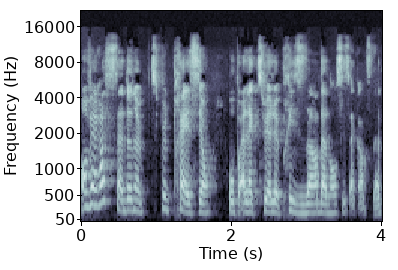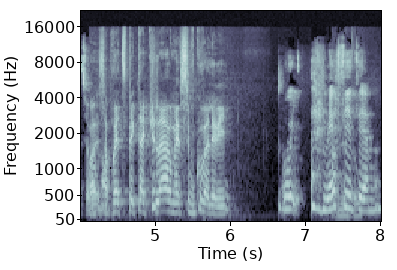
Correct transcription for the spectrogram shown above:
On verra si ça donne un petit peu de pression à l'actuel président d'annoncer sa candidature. ça pourrait être spectaculaire. Merci beaucoup, Valérie. Oui, merci, Étienne.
